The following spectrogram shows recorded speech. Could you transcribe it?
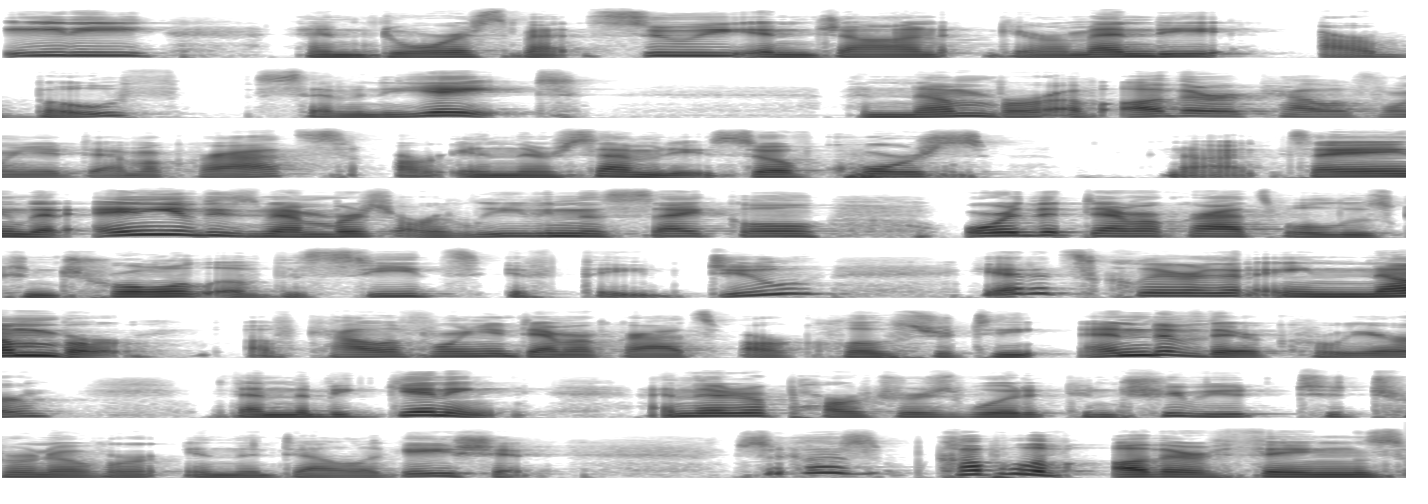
80, and Doris Matsui and John Garamendi are both 78. A number of other California Democrats are in their 70s. So, of course, not saying that any of these members are leaving the cycle or that Democrats will lose control of the seats if they do, yet it's clear that a number of California Democrats are closer to the end of their career than the beginning, and their departures would contribute to turnover in the delegation. There's a couple of other things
